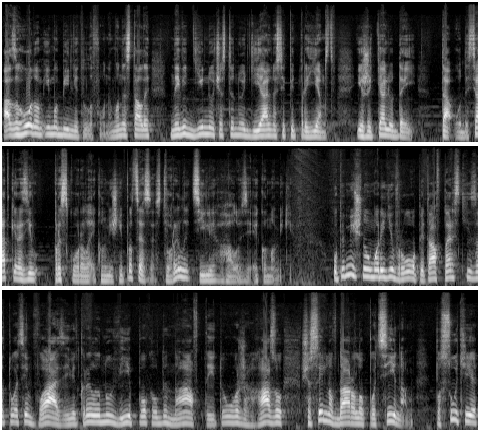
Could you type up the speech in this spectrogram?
А згодом і мобільні телефони вони стали невіддільною частиною діяльності підприємств і життя людей та у десятки разів прискорили економічні процеси, створили цілі галузі економіки. У північному морі Європі та в Перській затоці в Азії відкрили нові поклади нафти і того ж газу, що сильно вдарило по цінам. По суті,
